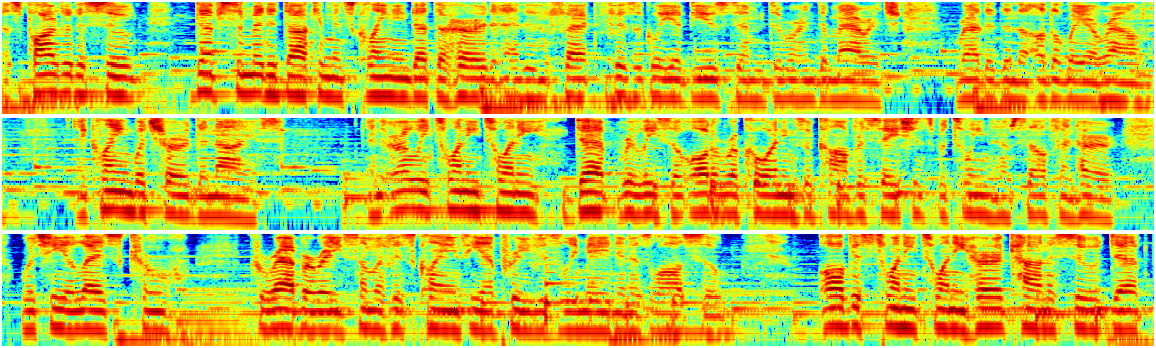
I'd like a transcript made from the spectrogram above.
As part of the suit, Depp submitted documents claiming that the Heard had in fact physically abused him during the marriage, rather than the other way around, a claim which Heard denies. In early 2020, Depp released audio recordings of conversations between himself and her, which he alleged cor- corroborate some of his claims he had previously made in his lawsuit. August 2020, Heard countersued Depp,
